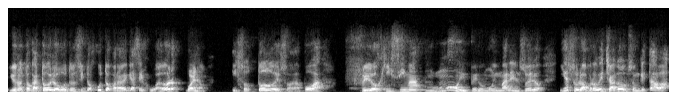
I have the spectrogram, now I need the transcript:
y uno toca todos los botoncitos justo para ver qué hace el jugador. Bueno, hizo todo eso Agapova, flojísima, muy, pero muy mal en el suelo. Y eso lo aprovecha Dobson, que estaba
